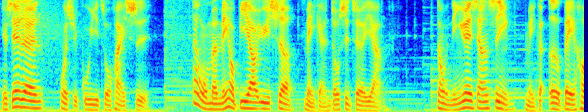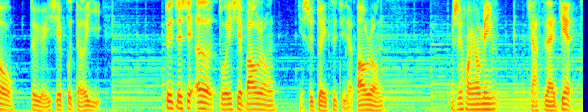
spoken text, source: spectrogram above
有些人或许故意做坏事。但我们没有必要预设每个人都是这样。那我宁愿相信每个恶背后都有一些不得已，对这些恶多一些包容，也是对自己的包容。我是黄耀明，下次再见。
